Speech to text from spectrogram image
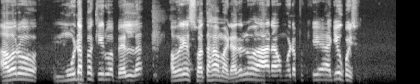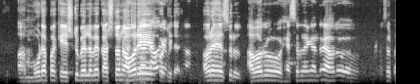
ಅವರು ಮೂಡಪ್ಪಕ್ಕೆ ಇರುವ ಬೆಲ್ಲ ಅವರೇ ಸ್ವತಃ ಮಾಡಿ ಅದನ್ನು ನಾವು ಮೂಡಪ್ಪಕ್ಕೆ ಆಗಿ ಉಪಯೋಗಿಸುದು. ಆ ಮೂಡಪ್ಪಕ್ಕೆ ಎಷ್ಟು ಬೆಲ್ಲ ಬೇಕು ಅಷ್ಟನ್ನು ಅವರೇ ಕೊಟ್ಟಿದ್ದಾರೆ. ಅವರ ಹೆಸರು? ಅವರು ಹೆಸರಿನಾಗ ಅಂದ್ರೆ ಅವರು ಸ್ವಲ್ಪ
